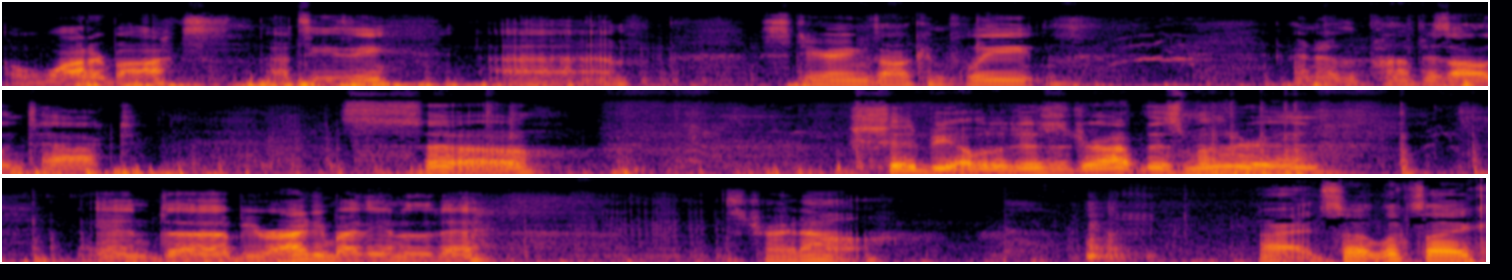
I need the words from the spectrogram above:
a water box. That's easy. Um, steering's all complete. I know the pump is all intact. So, should be able to just drop this motor in and uh, be riding by the end of the day. Let's try it out. All right, so it looks like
